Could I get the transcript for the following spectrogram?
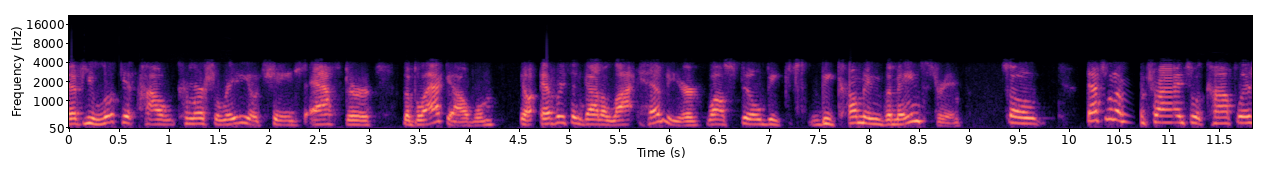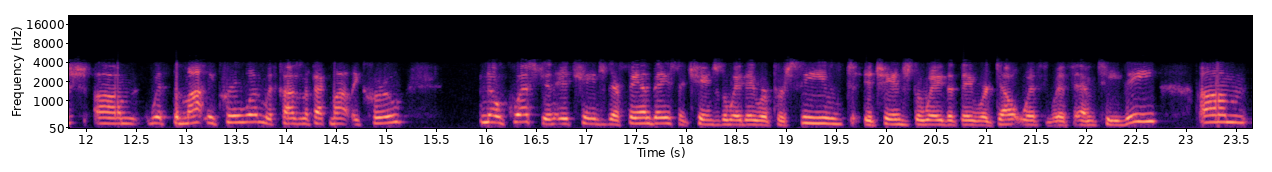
And if you look at how commercial radio changed after the Black Album, you know, everything got a lot heavier while still be, becoming the mainstream. So that's what I'm trying to accomplish um, with the Motley Crue one, with Cause and Effect Motley Crue no question, it changed their fan base. It changed the way they were perceived. It changed the way that they were dealt with with MTV. Um,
